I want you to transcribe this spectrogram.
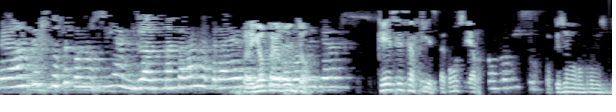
Pero antes no se conocían, los mandaban a traer. Pero yo pregunto, ¿qué es esa fiesta? ¿Cómo se llama? Compromiso. ¿Por qué se llama compromiso?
